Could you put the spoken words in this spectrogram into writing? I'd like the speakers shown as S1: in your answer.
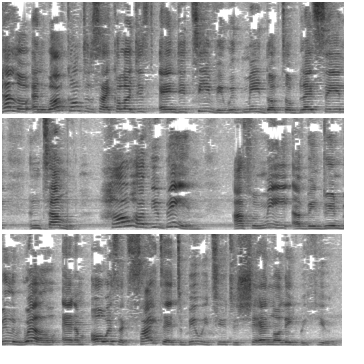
S1: Hello and welcome to the Psychologist NGTV with me, Dr. Blessing Ntamu. How have you been? As for me, I've been doing really well and I'm always excited to be with you to share knowledge with you.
